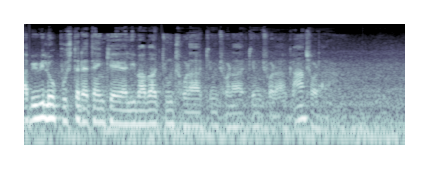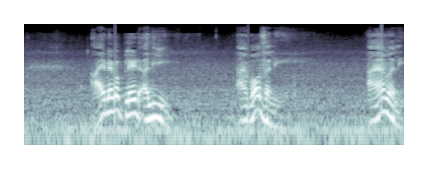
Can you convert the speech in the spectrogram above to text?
अभी भी लोग पूछते रहते हैं कि अली बाबा क्यों छोड़ा क्यों छोड़ा क्यों छोड़ा, कहाँ छोड़ा? I never played Ali I was Ali I am Ali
